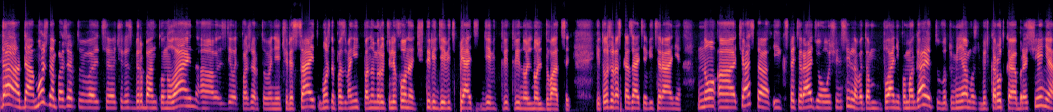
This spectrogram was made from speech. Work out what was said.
Да, да, можно пожертвовать э, через Сбербанк онлайн, а, сделать пожертвование через сайт, можно позвонить по номеру телефона 495-933-0020 и тоже рассказать о ветеране. Но а, часто, и, кстати, радио очень сильно в этом плане помогает, вот у меня, может быть, короткое обращение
